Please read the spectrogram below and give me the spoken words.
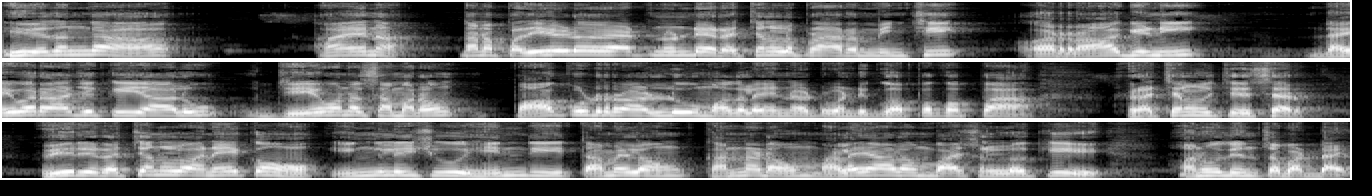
ఈ విధంగా ఆయన తన పదిహేడవ ఏట నుండే రచనలు ప్రారంభించి రాగిణి దైవ రాజకీయాలు జీవన సమరం పాకుడు రాళ్ళు మొదలైనటువంటి గొప్ప గొప్ప రచనలు చేశారు. వీరి రచనలు అనేకం ఇంగ్లీషు హిందీ తమిళం కన్నడం మలయాళం భాషల్లోకి అనువదించబడ్డాయి.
